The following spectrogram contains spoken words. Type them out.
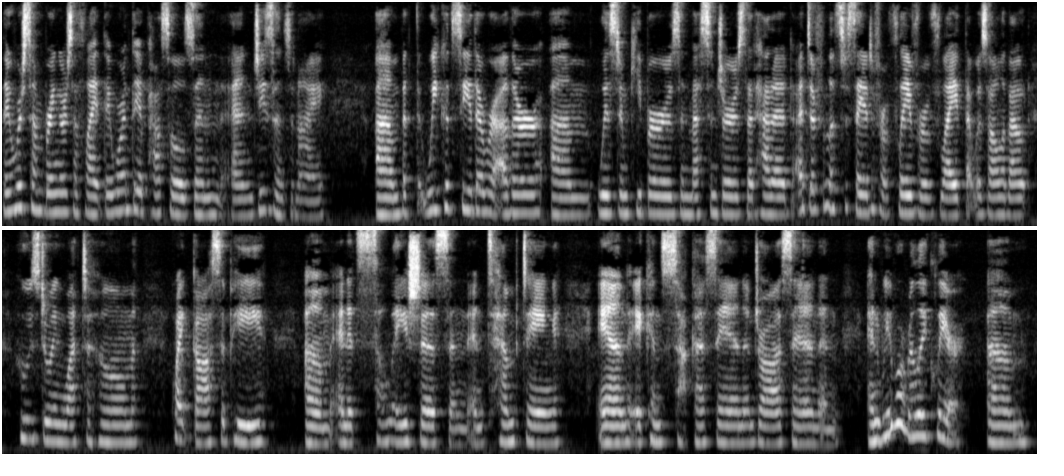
There were some bringers of light. They weren't the apostles and, and Jesus and I, um, but th- we could see there were other um, wisdom keepers and messengers that had a, a, different, let's just say, a different flavor of light that was all about who's doing what to whom, quite gossipy, um, and it's salacious and, and tempting, and it can suck us in and draw us in. And, and we were really clear um,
